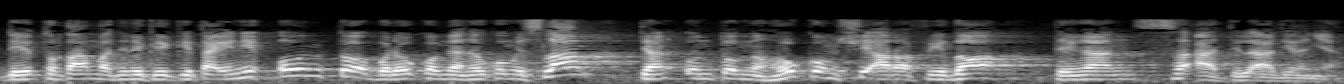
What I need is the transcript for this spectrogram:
di, terutama di negeri kita ini untuk berhukum dan hukum Islam dan untuk menghukum syiar Rafidah dengan seadil-adilnya.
